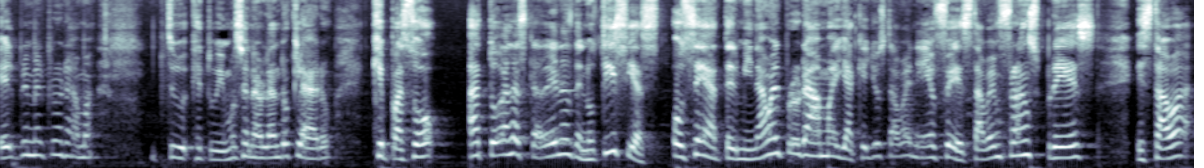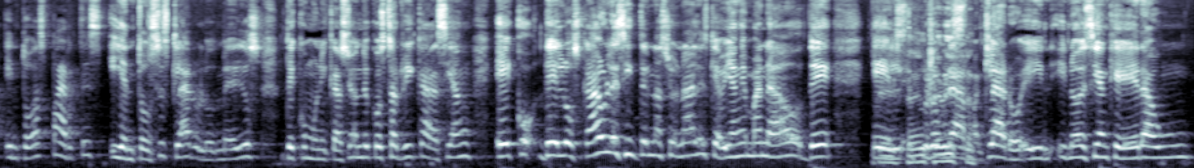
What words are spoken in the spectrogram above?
el primer programa que tuvimos en Hablando Claro, que pasó a todas las cadenas de noticias. O sea, terminaba el programa y aquello estaba en F, estaba en France Press, estaba en todas partes y entonces, claro, los medios de comunicación de Costa Rica hacían eco de los cables internacionales que habían emanado de el programa, claro, y, y, no decían que era un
